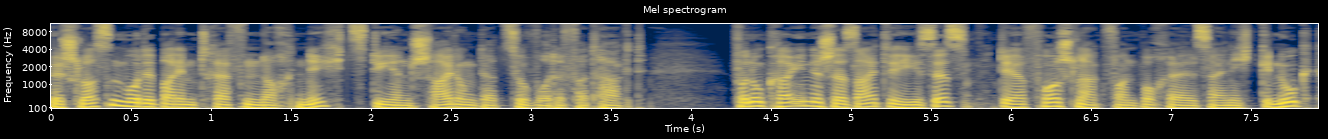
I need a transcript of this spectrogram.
Beschlossen wurde bei dem Treffen noch nichts, die Entscheidung dazu wurde vertagt. Von ukrainischer Seite hieß es, der Vorschlag von Bochel sei nicht genug,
